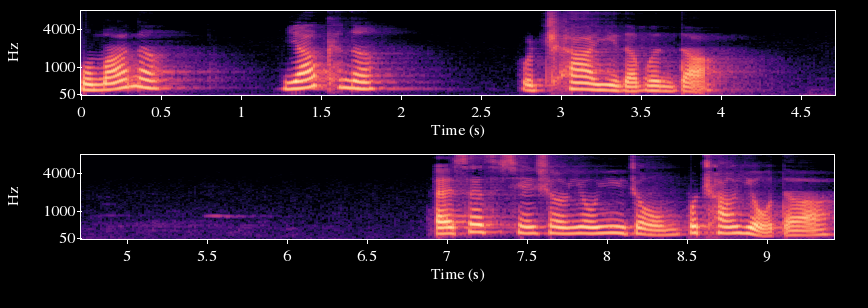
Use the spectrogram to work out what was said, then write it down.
我妈呢？雅克呢？我诧异的问道。艾塞斯先生用一种不常有的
